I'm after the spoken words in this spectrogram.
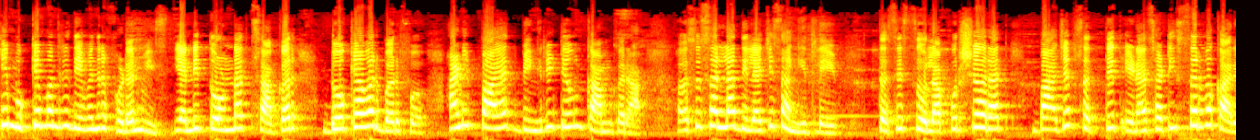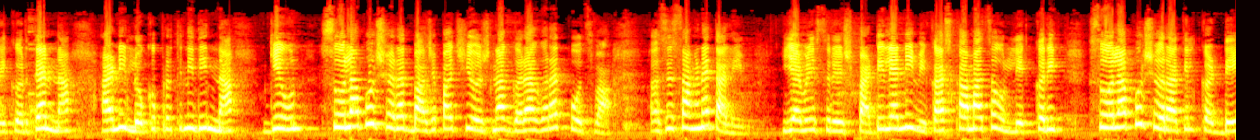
की मुख्यमंत्री देवेंद्र फडणवीस यांनी तोंडात साखर डोक्यावर बर्फ आणि पायात बिंगरी ठेवून काम करा असं सल्ला दिल्याचे सांगितले. तसेच सोलापूर शहरात भाजप सत्तेत येण्यासाठी सर्व कार्यकर्त्यांना आणि लोकप्रतिनिधींना घेऊन सोलापूर शहरात भाजपाची योजना घराघरात पोचवा असे सांगण्यात आले. यावेळी सुरेश पाटील यांनी विकास कामाचा उल्लेख करीत सोलापूर शहरातील कड्डे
